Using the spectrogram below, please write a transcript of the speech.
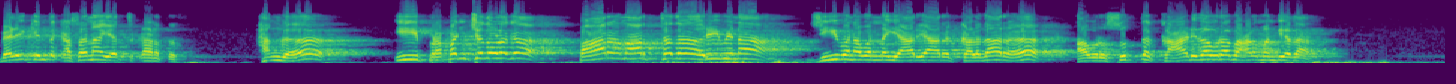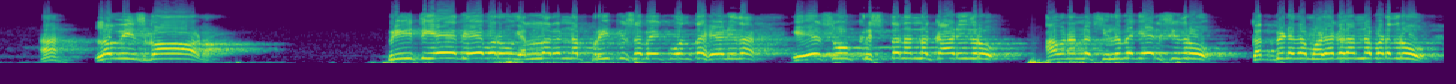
ಬೆಳಿಕ್ಕಿಂತ ಕಸನ ಹೆಚ್ಚು ಕಾಣ್ತದೆ. ಹಂಗ ಈ ಪ್ರಪಂಚದೊಳಗ ಪಾರಮಾರ್ಥದ ಅರಿವಿನ ಜೀವನವನ್ನ ಯಾರ್ಯಾರು ಕಳೆದಾರ, ಅವರು ಸುತ್ತ ಕಾಡಿದವರ ಬಹಳ ಮಂದಿ ಅದಾರ. Love is God. ಪ್ರೀತಿಯೇ ದೇವರು, ಎಲ್ಲರನ್ನ ಪ್ರೀತಿಸಬೇಕು ಅಂತ ಹೇಳಿದ ಏಸು ಕ್ರಿಸ್ತನನ್ನ ಕಾಡಿದರು. ಅವನನ್ನ ಸಿಲುಬೆಗೇರಿಸಿದ್ರು ಕಬ್ಬಿಣದ ಮೊಳೆಗಳನ್ನು ಬಡಿದ್ರು.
